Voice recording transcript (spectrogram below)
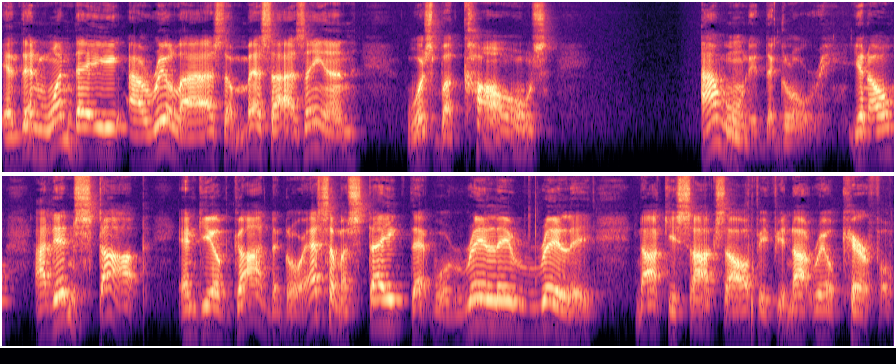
And then one day I realized the mess I was in was because I wanted the glory. You know, I didn't stop and give God the glory. That's a mistake that will really, really knock your socks off if you're not real careful.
